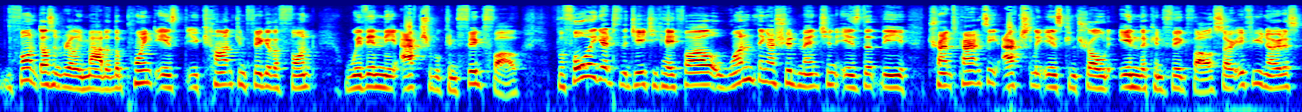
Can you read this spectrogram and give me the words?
The font doesn't really matter. The point is that you can't configure the font within the actual config file. Before we get to the GTK file, one thing I should mention is that the transparency actually is controlled in the config file. So if you notice,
